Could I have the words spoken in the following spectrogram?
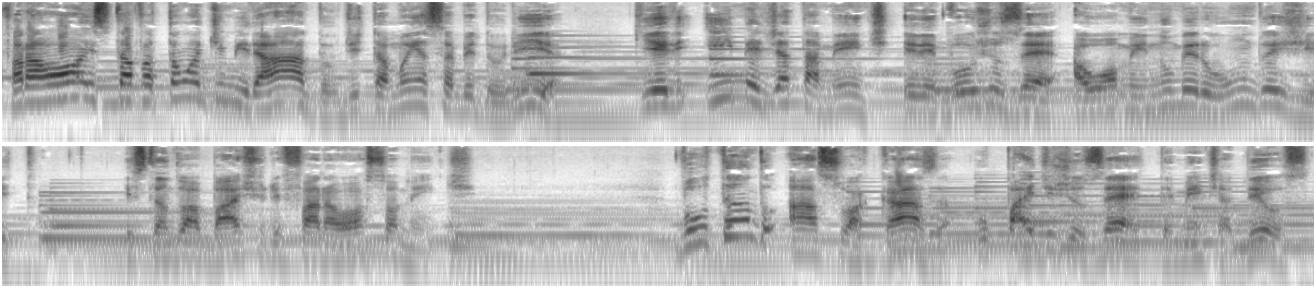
Faraó estava tão admirado de tamanha sabedoria que ele imediatamente elevou José ao homem número um do Egito, estando abaixo de Faraó somente. Voltando à sua casa, o pai de José, temente a Deus,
